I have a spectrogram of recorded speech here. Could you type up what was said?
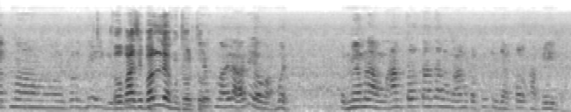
એકમાં થોડીક બેસી ગઈ તો પાછી ભર લે હું થોડું થોડું. એકમાં એટલે હજી હવા બસ. મેં હમણાં આમ તરતા હતા ને આમ કર તૂટી જાય પડખા ફેરી જાય.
